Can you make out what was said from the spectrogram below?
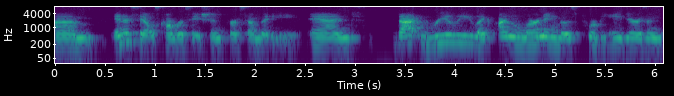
um, in a sales conversation for somebody. And that really like unlearning those poor behaviors and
